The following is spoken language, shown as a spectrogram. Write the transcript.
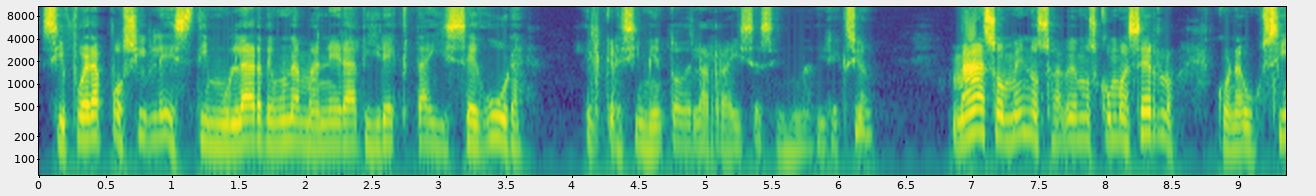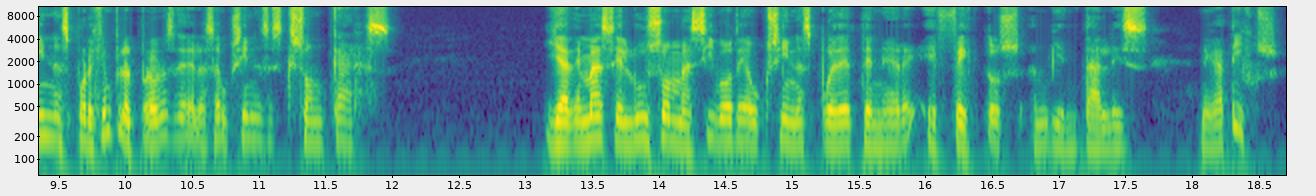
si fuera posible estimular de una manera directa y segura el crecimiento de las raíces en una dirección. Más o menos sabemos cómo hacerlo. Con auxinas, por ejemplo, el problema de las auxinas es que son caras. Y además el uso masivo de auxinas puede tener efectos ambientales negativos.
